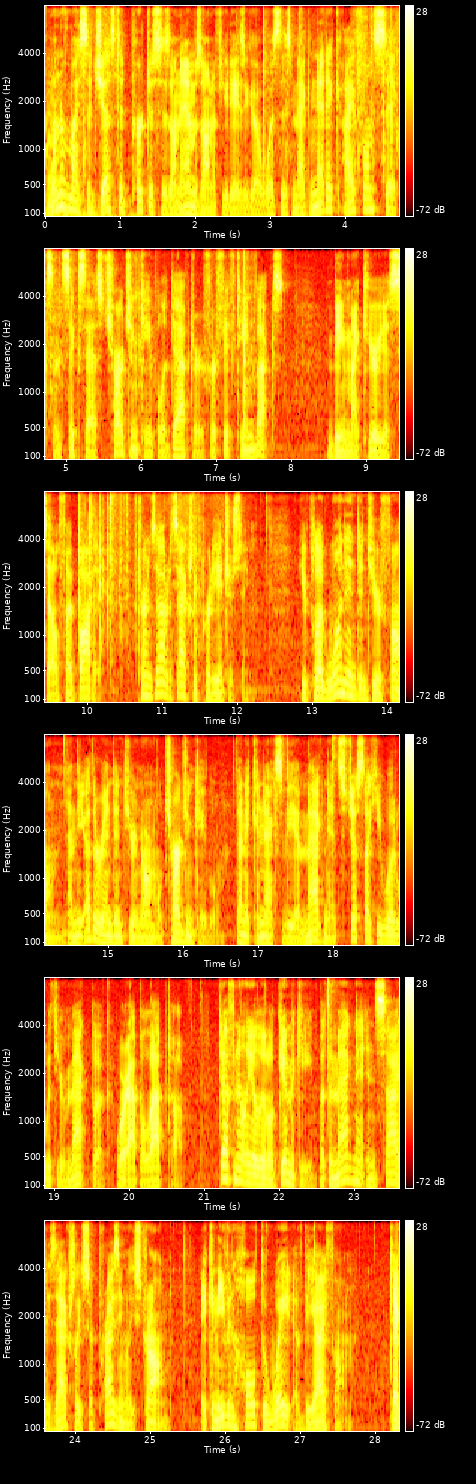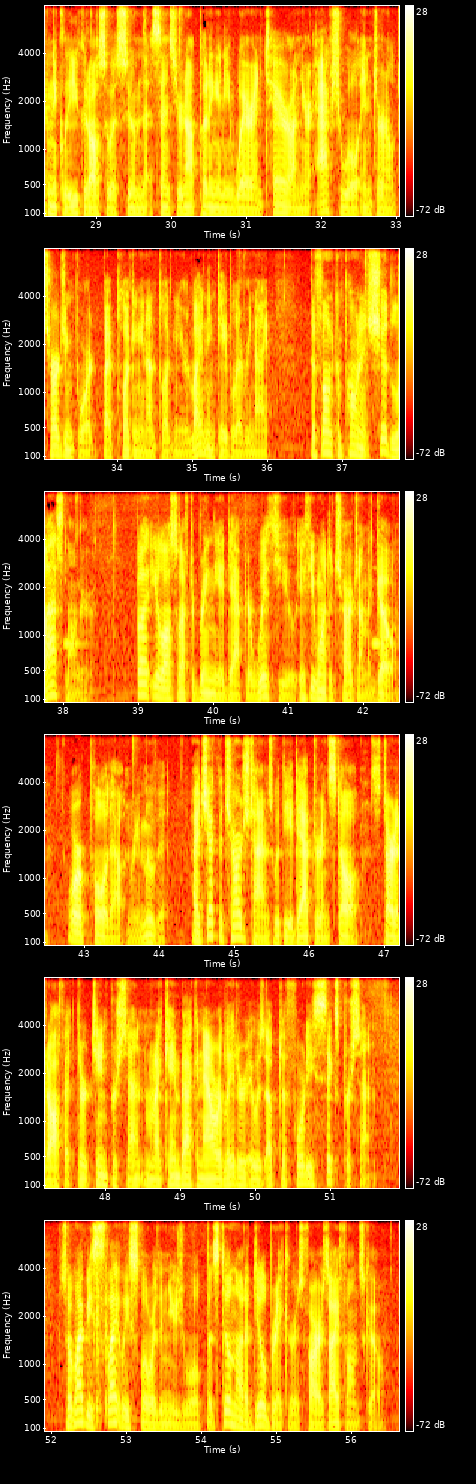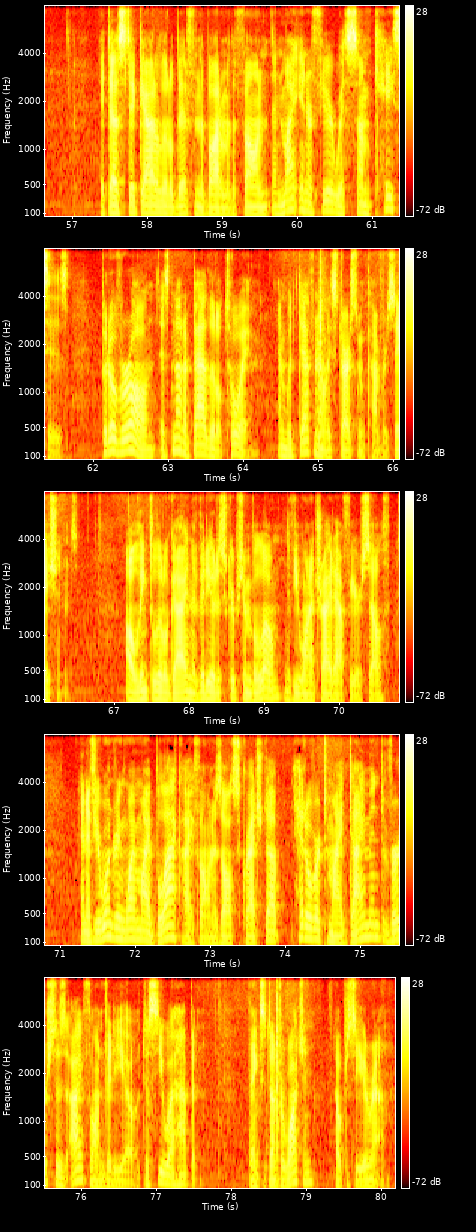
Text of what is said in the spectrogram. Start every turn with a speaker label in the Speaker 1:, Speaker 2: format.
Speaker 1: One of my suggested purchases on Amazon a few days ago was this magnetic iPhone 6 and 6S charging cable adapter for 15 bucks. Being my curious self, I bought it. Turns out it's actually pretty interesting. You plug one end into your phone and the other end into your normal charging cable. Then it connects via magnets just like you would with your MacBook or Apple laptop. Definitely a little gimmicky, but the magnet inside is actually surprisingly strong. It can even hold the weight of the iPhone. Technically, you could also assume that since you're not putting any wear and tear on your actual internal charging port by plugging and unplugging your lightning cable every night, the phone component should last longer. But you'll also have to bring the adapter with you if you want to charge on the go, or pull it out and remove it. I checked the charge times with the adapter installed. Started off at 13%, and when I came back an hour later, it was up to 46%. So it might be slightly slower than usual, but still not a deal breaker as far as iPhones go. It does stick out a little bit from the bottom of the phone and might interfere with some cases, but overall, it's not a bad little toy and would definitely start some conversations. I'll link the little guy in the video description below if you want to try it out for yourself. And if you're wondering why my black iPhone is all scratched up, head over to my Diamond versus iPhone video to see what happened. Thanks a ton for watching. Hope to see you around.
